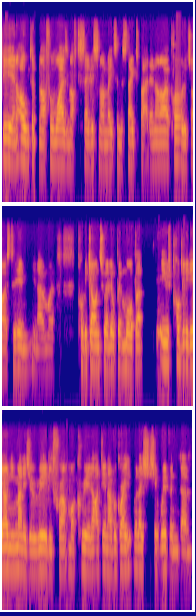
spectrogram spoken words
being old enough and wise enough to say, listen, I made some mistakes back then, and I apologise to him. You know, and we'll probably go into a little bit more, but. He was probably the only manager really throughout my career that I didn't have a great relationship with, and um,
